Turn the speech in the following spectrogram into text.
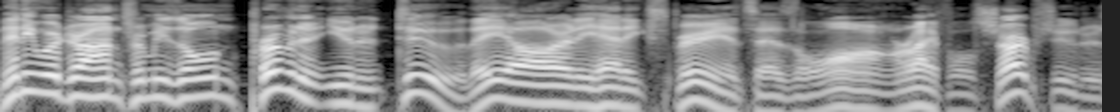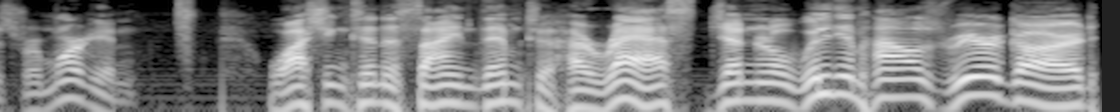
Many were drawn from his own permanent unit, too. They already had experience as long rifle sharpshooters for Morgan. Washington assigned them to harass General William Howe's rear guard,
